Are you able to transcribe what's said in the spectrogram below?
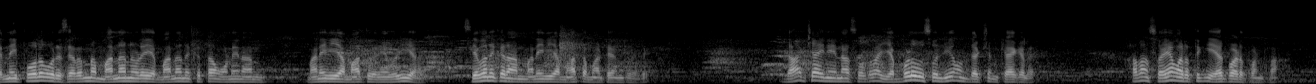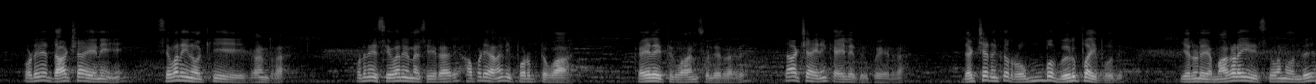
என்னை போல ஒரு சிறந்த மன்னனுடைய மன்னனுக்கு தான் உன்னை நான் மனைவியாக மாற்றுவேனே ஒழிய சிவனுக்கு நான் மனைவியாக மாற்ற மாட்டேன்றாரு. தாட்சாயினி என்ன சொல்கிறான் எவ்வளவு சொல்லியும் அவன் தட்சன் கேட்கல அவன் சுயவரத்துக்கு ஏற்பாடு பண்ணுறான் உடனே தாட்சாயினி சிவனை நோக்கி வேண்டுறா உடனே சிவன் என்ன செய்கிறாரு அப்படியானா நீ புறப்பட்டு வா. கைலாயத்துக்கு வான்னு சொல்லிடுறாரு. தாட்சாயணி கைலாயத்துக்கு போயிடுறான். தட்சனுக்கு ரொம்ப வெறுப்பாகி போகுது. என்னுடைய மகளை சிவன் வந்து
